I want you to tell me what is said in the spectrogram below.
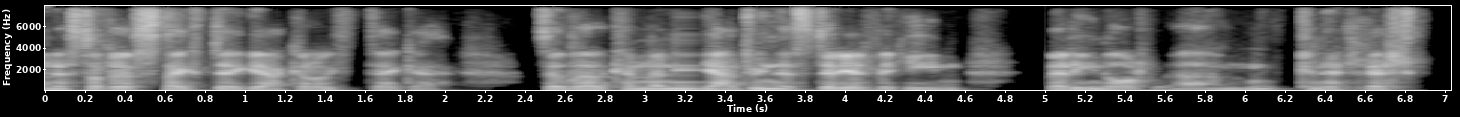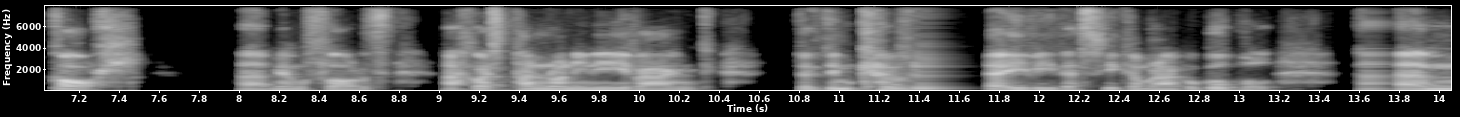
yn ystod y 70au ac yr 80au. So fel cynlyniad, dwi'n ystyried fy hun fel un o'r um, cynhyrll goll uh, mewn ffordd, achos pan ro'n i'n ifanc, doedd ddim cyfle i fi ddysgu Cymraeg o gwbl. Um,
